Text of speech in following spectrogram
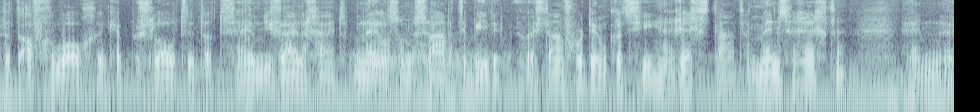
Dat afgewogen. Ik heb besloten dat hem die veiligheid op de Nederlandse ambassade te bieden. Wij staan voor democratie, en rechtsstaat en mensenrechten. En eh,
